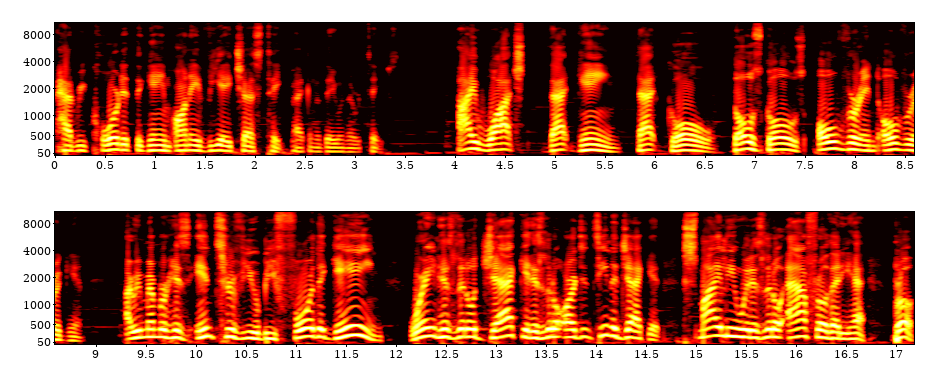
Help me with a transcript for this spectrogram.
had recorded the game on a VHS tape back in the day when there were tapes. I watched that game, that goal, those goals over and over again. I remember his interview before the game, wearing his little jacket, his little Argentina jacket, smiling with his little afro that he had. Bro,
